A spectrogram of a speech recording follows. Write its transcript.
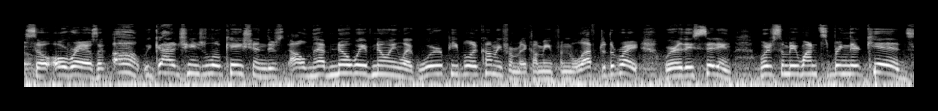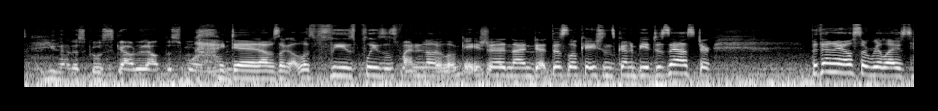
so oh right, I was like, oh, we got to change the location. There's, I'll have no way of knowing like where people are coming from. Are they coming from the left or the right? Where are they sitting? What if somebody wants to bring their kids? You had us go scout it out this morning. I did. I was like, let's please, please, let's find another location. And this location's going to be a disaster. But then I also realized,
